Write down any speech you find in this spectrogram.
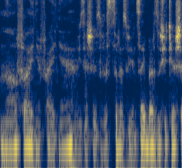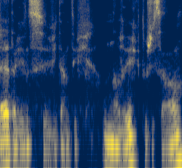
No, fajnie, fajnie. Widzę, że jest Was coraz więcej. Bardzo się cieszę. Tak więc witam tych nowych, którzy są.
